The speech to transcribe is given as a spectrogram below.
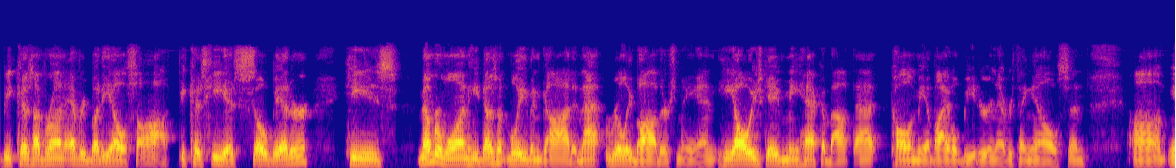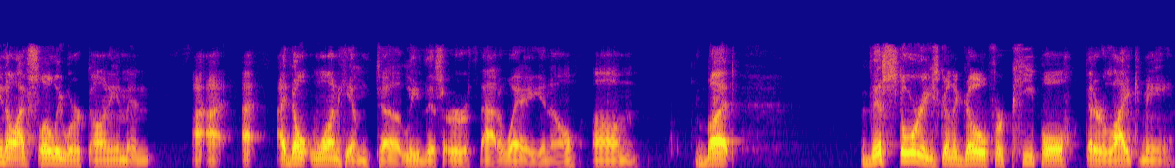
because I've run everybody else off because he is so bitter. He's number one, he doesn't believe in God, and that really bothers me. And he always gave me heck about that, calling me a Bible beater and everything else. And um, you know, I've slowly worked on him, and I, I, I don't want him to leave this earth that way, you know. Um, but this story is going to go for people that are like me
